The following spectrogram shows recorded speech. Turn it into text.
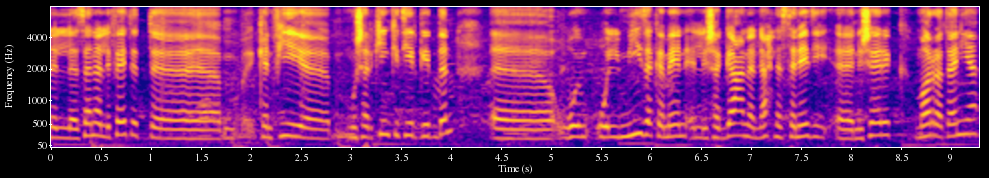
السنة اللي فاتت كان في مشاركين كتير جدا والميزة كمان اللي شجعنا إن إحنا السنة دي نشارك مرة تانية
